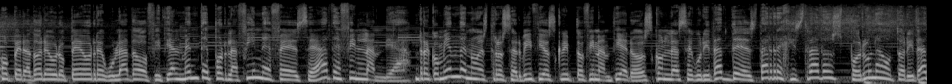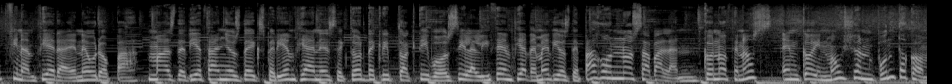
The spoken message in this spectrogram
Operador europeo regulado oficialmente por la FinFSA de Finlandia. Recomienda nuestros servicios criptofinancieros con la seguridad de estar registrados por una autoridad financiera en Europa. Más de 10 años de experiencia en el sector de criptoactivos y la licencia de medios de pago nos avalan. Conócenos en coinmotion.com.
